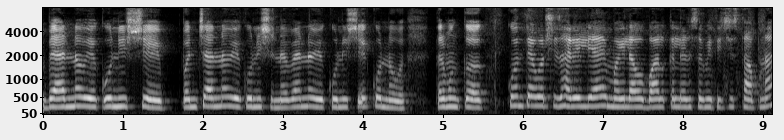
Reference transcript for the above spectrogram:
ब्याण्णव एकोणीसशे पंच्याण्णव एकोणीसशे नव्याण्णव एकोणीसशे एकोणनव्वद. तर मग क- कोणत्या वर्षी झालेली आहे? महिला व बालकल्याण समितीची स्थापना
